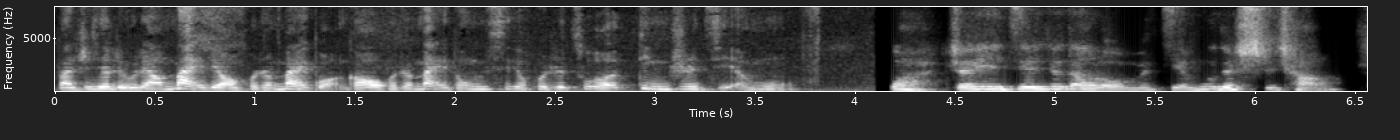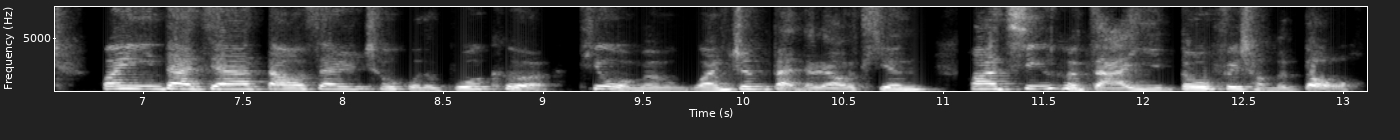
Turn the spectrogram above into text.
把这些流量卖掉，或者卖广告，或者卖东西，或者做定制节目。哇，转眼间就到了我们节目的时长，欢迎大家到三人成虎的播客听我们完整版的聊天，花青和杂艺都非常的逗。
